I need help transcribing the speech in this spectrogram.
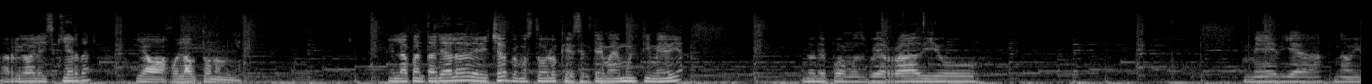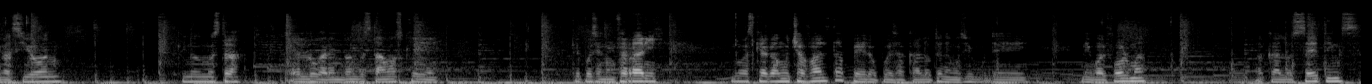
arriba a la izquierda y abajo la autonomía. En la pantalla de la derecha vemos todo lo que es el tema de multimedia, donde podemos ver radio, media, navegación, que nos muestra el lugar en donde estamos que, que pues en un Ferrari no es que haga mucha falta, pero pues acá lo tenemos de, de igual forma. Acá los settings,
